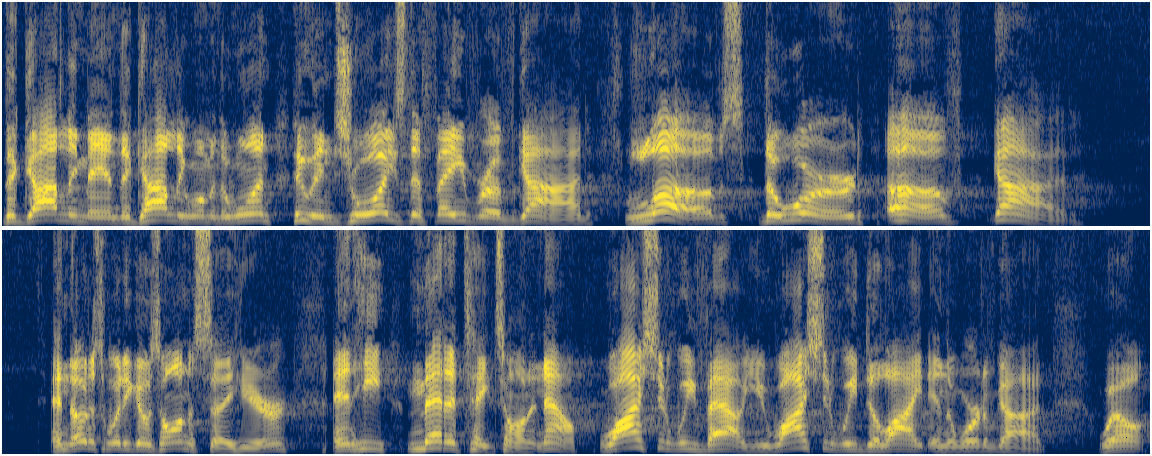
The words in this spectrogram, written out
The godly man, the godly woman, the one who enjoys the favor of God, loves the Word of God. And notice what he goes on to say here, and he meditates on it. Now, why should we value, why should we delight in the Word of God? Well,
